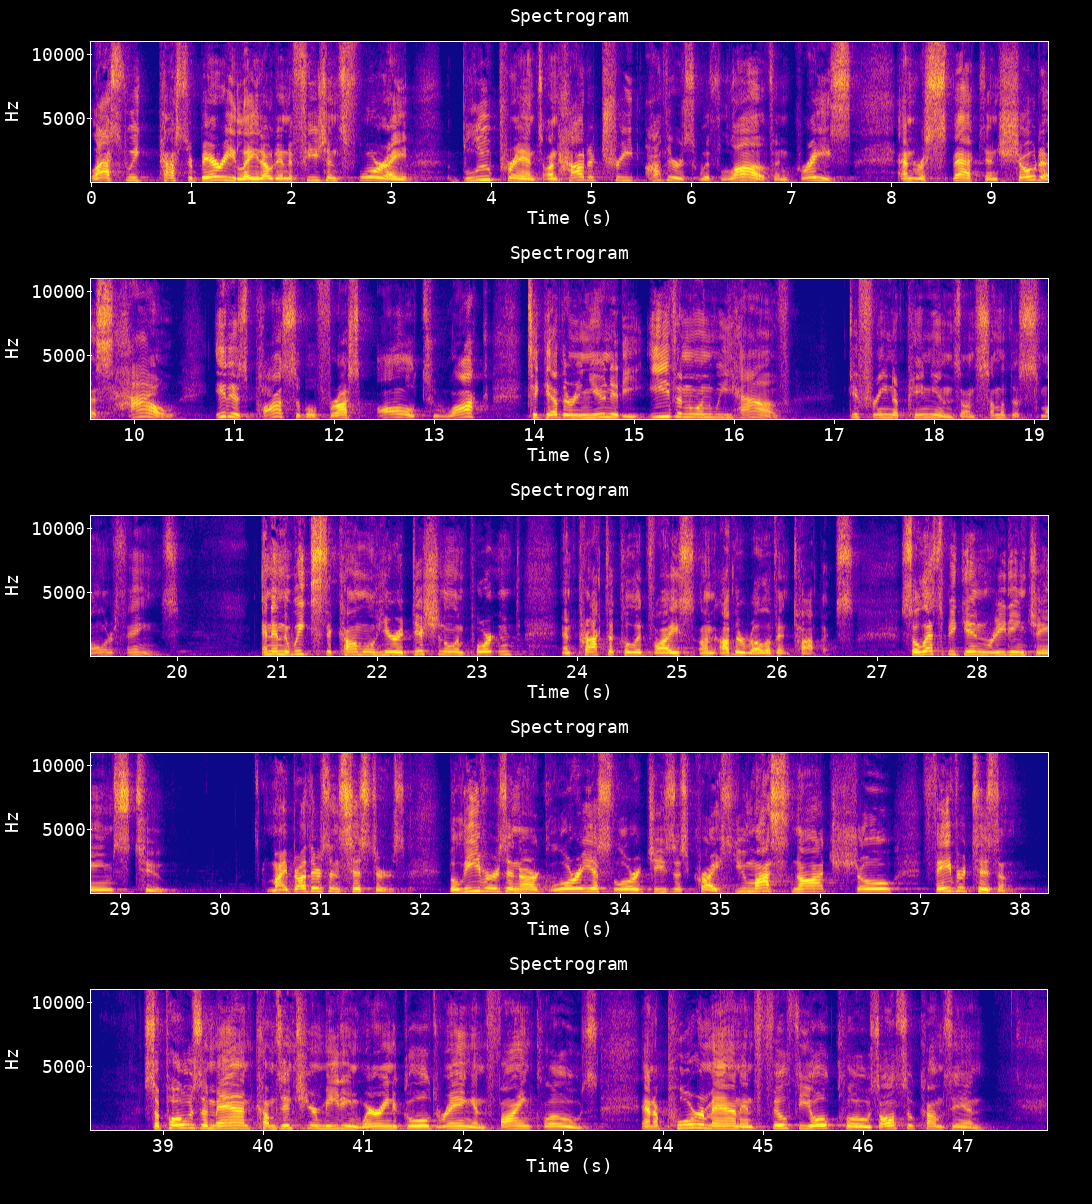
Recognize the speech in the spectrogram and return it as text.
Last week, Pastor Barry laid out in Ephesians 4 a blueprint on how to treat others with love and grace and respect and showed us how it is possible for us all to walk together in unity, even when we have differing opinions on some of the smaller things. And in the weeks to come, we'll hear additional important and practical advice on other relevant topics. So let's begin reading James 2. My brothers and sisters, believers in our glorious Lord Jesus Christ, you must not show favoritism. Suppose a man comes into your meeting wearing a gold ring and fine clothes, and a poor man in filthy old clothes also comes in.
